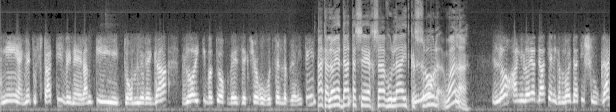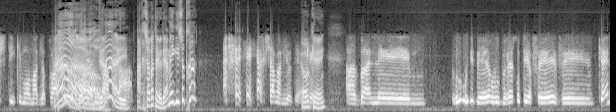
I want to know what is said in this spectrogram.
אני, האמת, הופתעתי ונעלמתי דום לרגע, ולא הייתי בטוח באיזה הקשר הוא רוצה לדבר איתי. אה, אתה לא ידעת שעכשיו אולי יתקשרו? לא. וואלה. לא, אני לא ידעתי, אני גם לא ידעתי שהוגשתי כמועמד לפרס. אה, לא די. עכשיו אתה יודע מי הגיש אותך? עכשיו אני יודע, כן. אוקיי. אבל הוא דיבר, הוא בירך אותי יפה, וכן,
